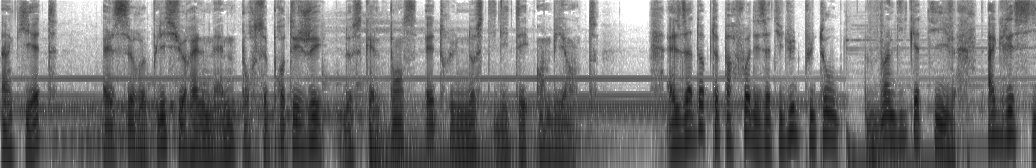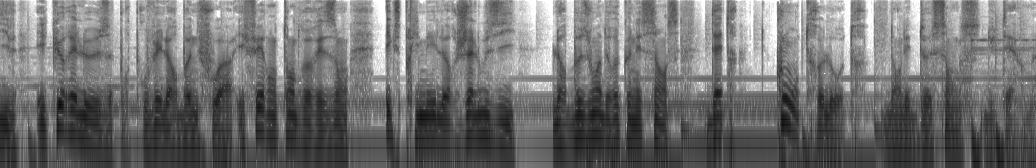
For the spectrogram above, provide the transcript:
inquiètes, elles se replient sur elles-mêmes pour se protéger de ce qu'elles pensent être une hostilité ambiante. Elles adoptent parfois des attitudes plutôt vindicatives, agressives et querelleuses pour prouver leur bonne foi et faire entendre raison, exprimer leur jalousie, leur besoin de reconnaissance, d'être contre l'autre dans les deux sens du terme.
